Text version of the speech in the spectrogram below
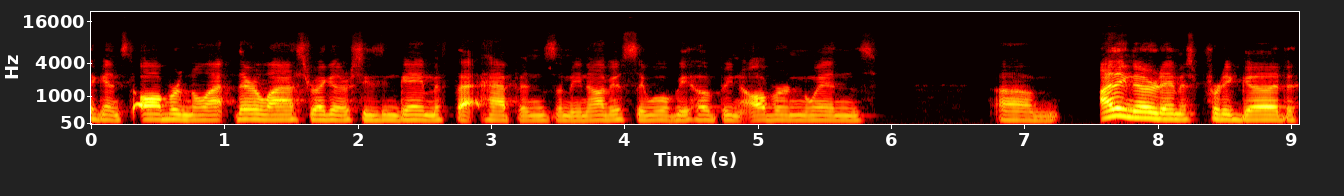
against Auburn the la- their last regular season game if that happens. I mean, obviously we'll be hoping Auburn wins. Um, I think Notre Dame is pretty good.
